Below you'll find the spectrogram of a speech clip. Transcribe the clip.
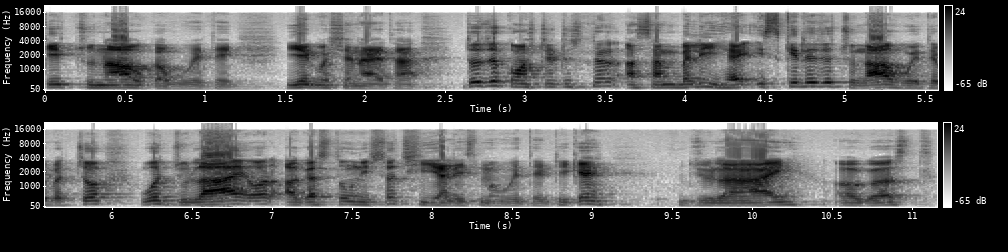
के चुनाव कब हुए थे? ये क्वेश्चन आया था। तो जो कॉन्स्टिट्यूशनल असेंबली है, इसके लिए जो चुनाव हुए थे बच्चों, वो जुलाई और अगस्त उन्नीस सौ छियालीस में हुए थे, ठीक है? जुलाई, अगस्त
